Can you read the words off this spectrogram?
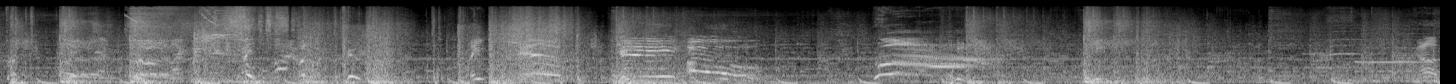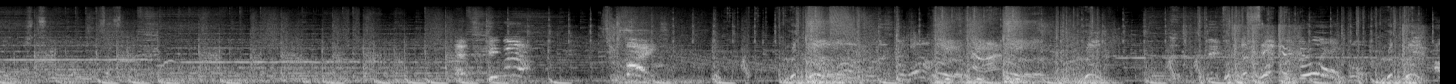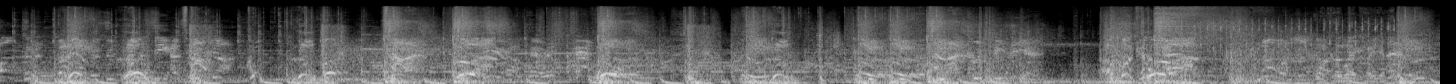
Let's keep it up! Fight! Ultimate battle of supremacy has begun! Here, Paris, and That could be the end! No one will walk away from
